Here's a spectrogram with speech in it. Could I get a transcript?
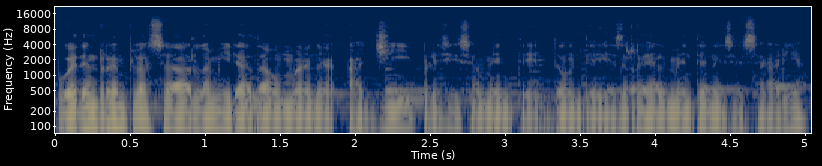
¿Pueden reemplazar la mirada humana allí precisamente donde es realmente necesaria?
